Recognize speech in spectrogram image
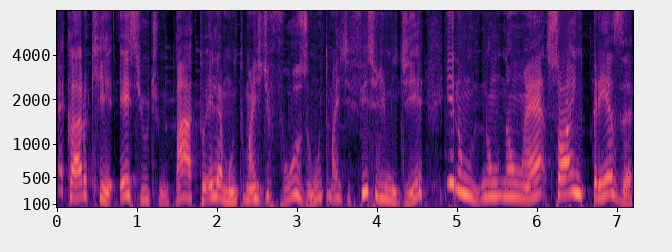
É claro que esse último impacto ele é muito mais difuso, muito mais difícil de medir e não, não, não é só a empresa,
